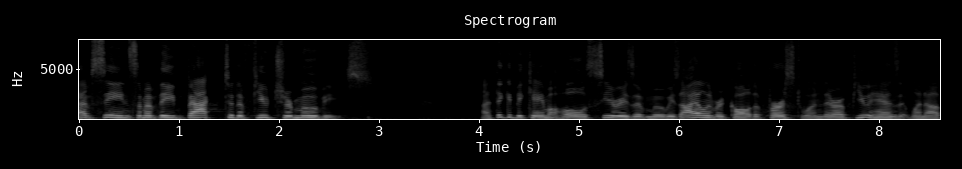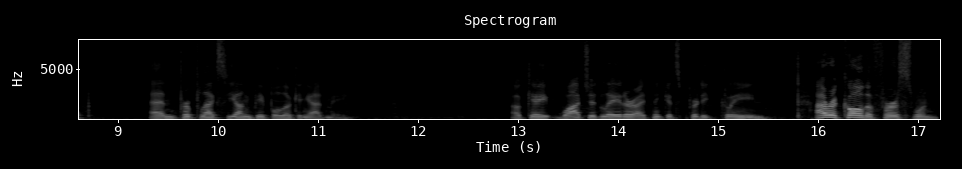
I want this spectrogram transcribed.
have seen some of the Back to the Future movies? I think it became a whole series of movies. I only recall the first one. There are a few hands that went up and perplexed young people looking at me. Okay, watch it later. I think it's pretty clean. I recall the first one.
